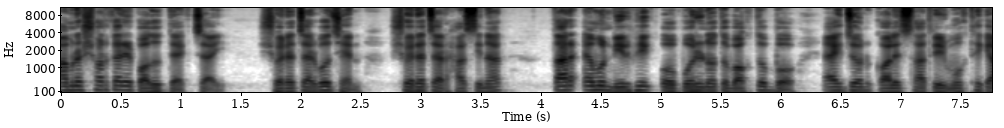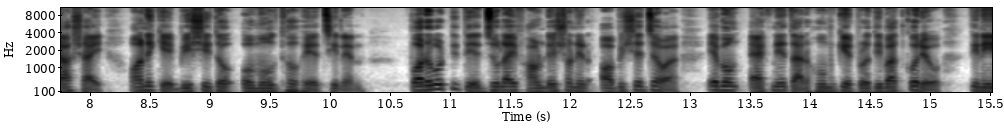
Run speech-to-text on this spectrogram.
আমরা সরকারের পদত্যাগ চাই। স্বৈরাচার বোঝেন, স্বৈরাচার হাসিনার। তার এমন নির্ভীক ও পরিণত বক্তব্য একজন কলেজ ছাত্রীর মুখ থেকে আসায় অনেকে বিস্মিত ও মুগ্ধ হয়েছিলেন। পরবর্তীতে জুলাই ফাউন্ডেশনের অফিসে যাওয়া এবং এক নেতার হুমকির প্রতিবাদ করেও তিনি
